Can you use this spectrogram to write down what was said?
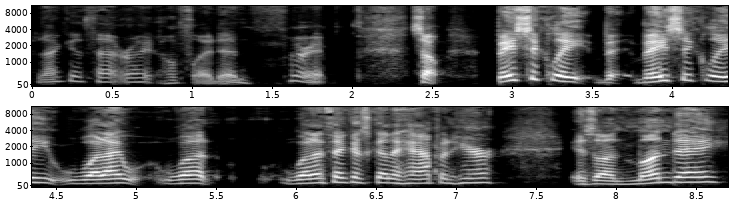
Did I get that right? Hopefully I did. All right. So basically, basically, what I what what I think is going to happen here is on Monday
